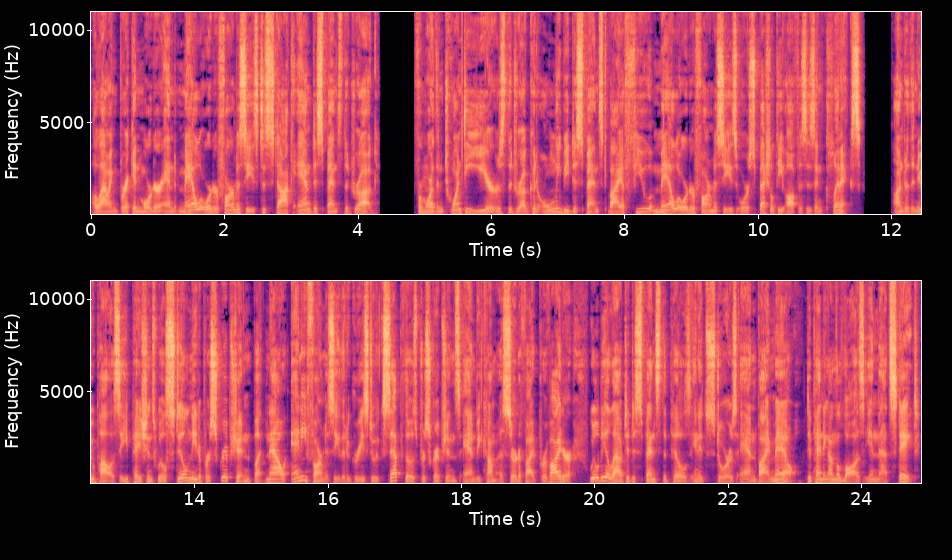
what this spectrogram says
allowing brick and mortar and mail order pharmacies to stock and dispense the drug. For more than 20 years, the drug could only be dispensed by a few mail order pharmacies or specialty offices and clinics, under the new policy, patients will still need a prescription, but now any pharmacy that agrees to accept those prescriptions and become a certified provider will be allowed to dispense the pills in its stores and by mail, depending on the laws in that state.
